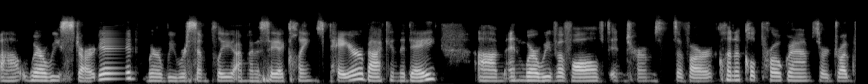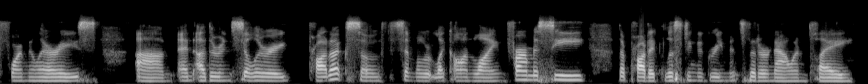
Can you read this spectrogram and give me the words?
uh, where we started, where we were simply, I'm going to say, a claims payer back in the day, um, and where we've evolved in terms of our clinical programs, our drug formularies um, and other ancillary products. So, similar like online pharmacy, the product listing agreements that are now in play,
